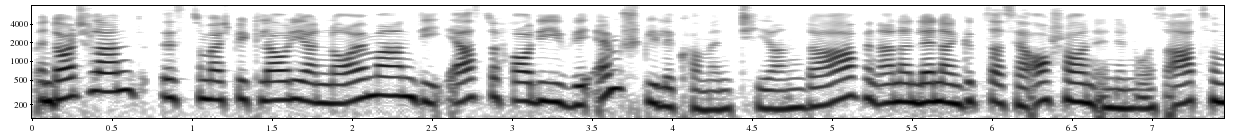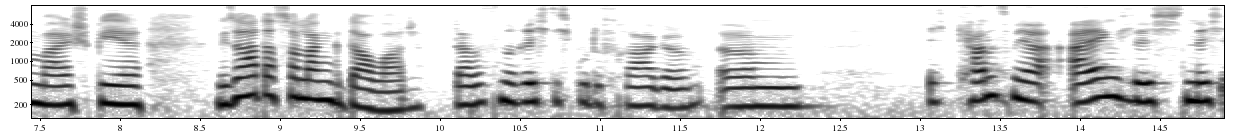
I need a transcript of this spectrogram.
In Deutschland ist zum Beispiel Claudia Neumann die erste Frau, die WM-Spiele kommentieren darf. In anderen Ländern gibt es das ja auch schon, in den USA zum Beispiel. Wieso hat das so lange gedauert? Das ist eine richtig gute Frage. Ähm, ich kann es mir eigentlich nicht,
